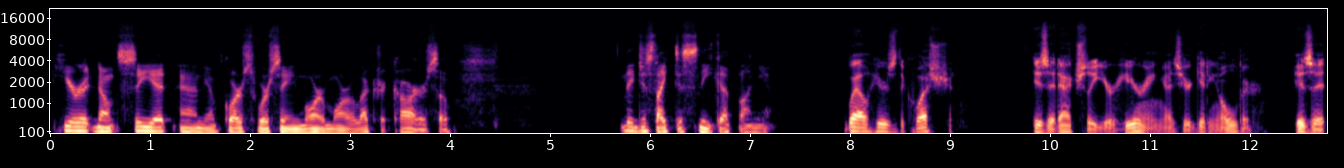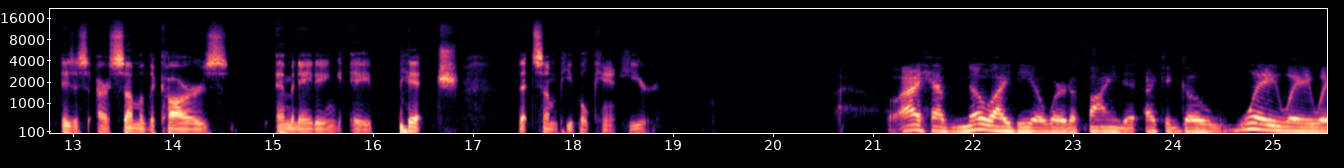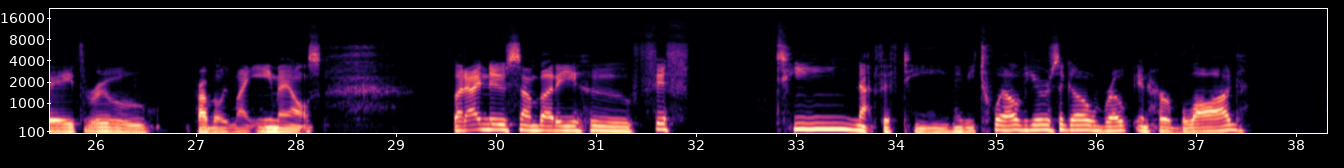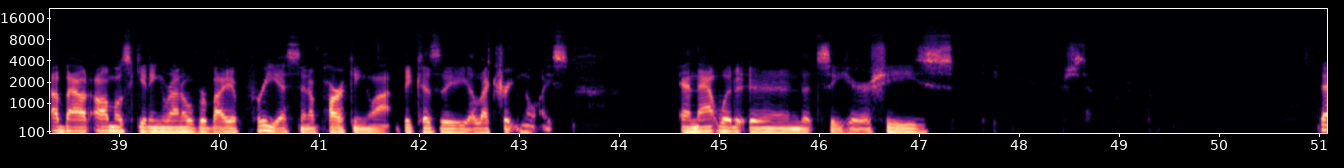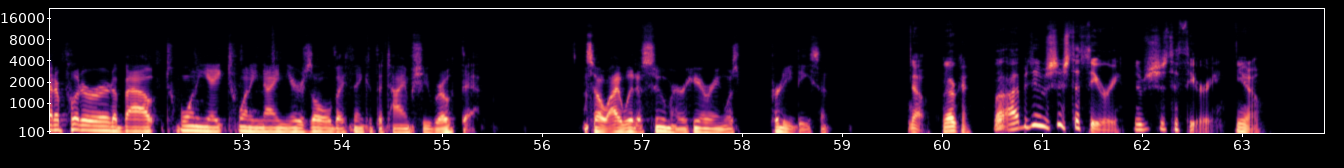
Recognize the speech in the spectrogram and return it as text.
hear it, don't see it. And of course, we're seeing more and more electric cars. So they just like to sneak up on you. Well, here's the question Is it actually your hearing as you're getting older? Is it is are some of the cars emanating a pitch that some people can't hear? I have no idea where to find it. I could go way, way, way through probably my emails. But I knew somebody who 15, not 15, maybe 12 years ago wrote in her blog about almost getting run over by a Prius in a parking lot because of the electric noise. And that would, and let's see here, she's eight years, That'll put her at about 28, 29 years old, I think, at the time she wrote that. So I would assume her hearing was pretty decent. No. Okay. Well, I, it was just a theory. It was just a theory. You know,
